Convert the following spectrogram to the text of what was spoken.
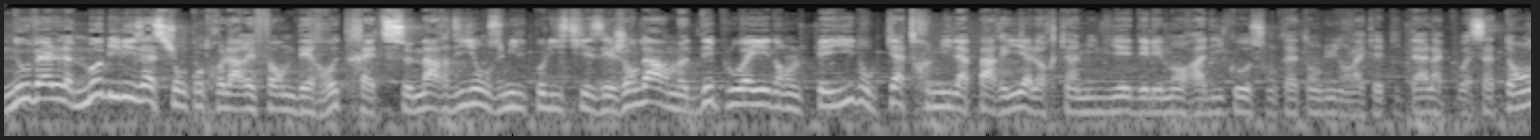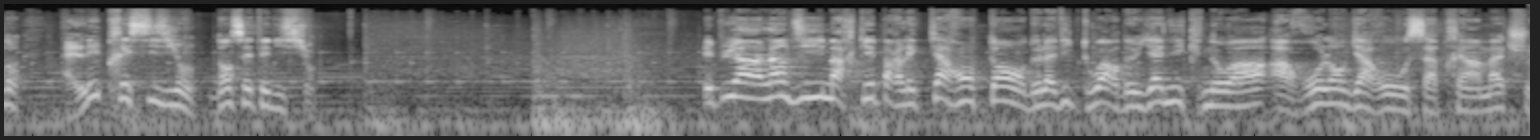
Nouvelle mobilisation contre la réforme des retraites. Ce mardi, 11 000 policiers et gendarmes déployés dans le pays, dont 4 000 à Paris, alors qu'un millier d'éléments radicaux sont attendus dans la capitale. À quoi s'attendre? Les précisions dans cette édition. Et puis un lundi marqué par les 40 ans de la victoire de Yannick Noah à Roland Garros après un match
